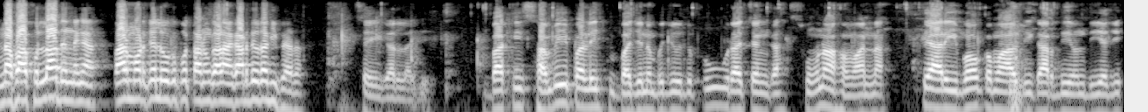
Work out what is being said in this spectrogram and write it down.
ਨਫਾ ਖੁੱਲਾ ਦਿੰਦੀਆਂ ਪਰ ਮੁੜ ਕੇ ਲੋਕ ਪੁੱਤਾਂ ਨੂੰ ਗਾਲਾਂ ਕੱਢਦੇ ਉਹਦਾ ਕੀ ਫਾਇਦਾ? ਸਹੀ ਗੱਲ ਆ ਜੀ। ਬਾਕੀ ਸੰਭੀ ਪਲੀ ਵਜਨ ਵਜੂਦ ਪੂਰਾ ਚੰਗਾ ਸੋਹਣਾ ਹਵਾਨਾ ਤਿਆਰੀ ਬਹੁਤ ਕਮਾਲ ਦੀ ਕਰਦੀ ਹੁੰਦੀ ਹੈ ਜੀ।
